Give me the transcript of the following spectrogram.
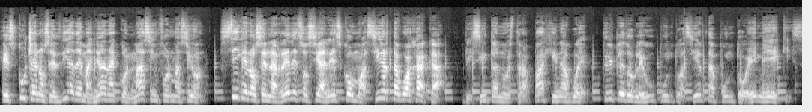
Escúchanos el día de mañana con más información. Síguenos en las redes sociales como Acierta Oaxaca. Visita nuestra página web www.acierta.mx.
